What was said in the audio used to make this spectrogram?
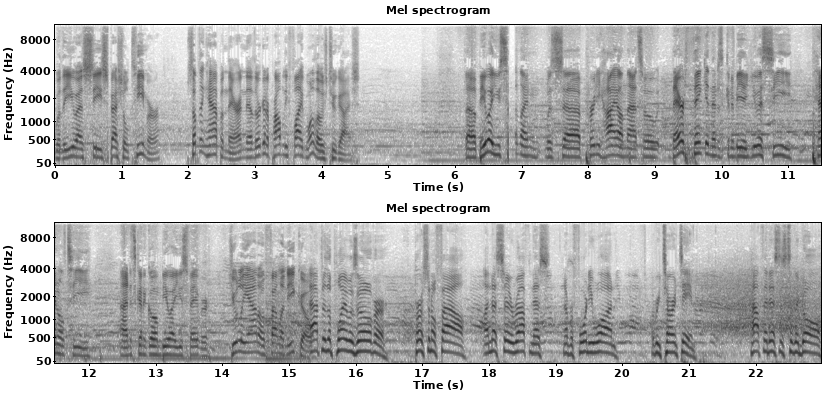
with a USC special teamer. Something happened there, and they're going to probably flag one of those two guys. The BYU sideline was uh, pretty high on that, so they're thinking that it's going to be a USC penalty, and it's going to go in BYU's favor. Juliano Falaniko. After the play was over, personal foul, unnecessary roughness, number 41, a return team. Half the distance to the goal,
